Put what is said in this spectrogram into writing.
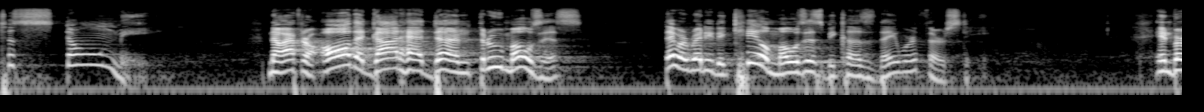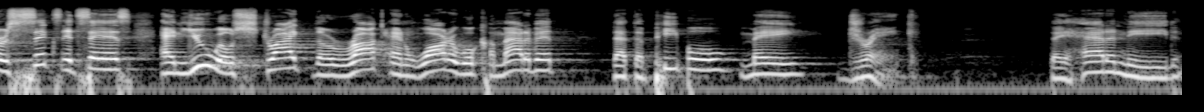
to stone me. Now, after all that God had done through Moses, they were ready to kill Moses because they were thirsty. In verse 6, it says, And you will strike the rock, and water will come out of it, that the people may drink. They had a need,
